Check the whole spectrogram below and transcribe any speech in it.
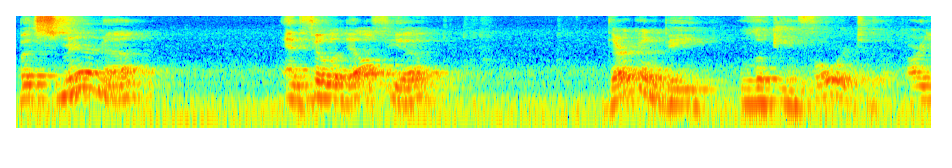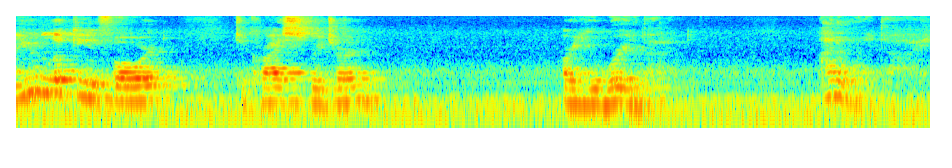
But Smyrna and Philadelphia, they're going to be looking forward to it. Are you looking forward to Christ's return? Are you worried about it? I don't want to die.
